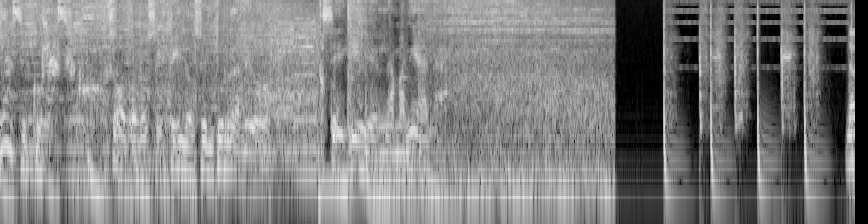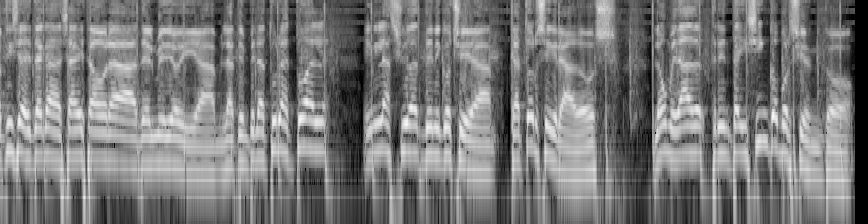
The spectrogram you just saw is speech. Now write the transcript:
Clásico. Todos los estilos en tu radio. Seguí en la mañana. Noticias destacadas ya a esta hora del mediodía. La temperatura actual en la ciudad de Necochea, 14 grados. La humedad, 35%.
